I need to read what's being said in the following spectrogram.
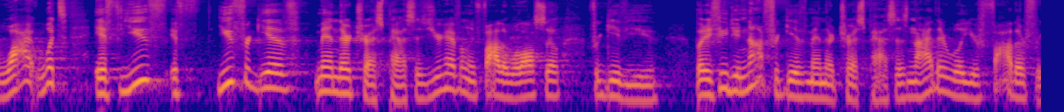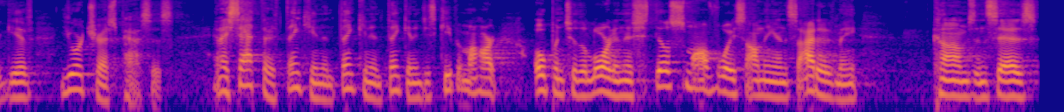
Why? What's, if you, if you forgive men their trespasses, your heavenly Father will also forgive you. But if you do not forgive men their trespasses, neither will your Father forgive your trespasses. And I sat there thinking and thinking and thinking and just keeping my heart open to the Lord. And this still small voice on the inside of me comes and says,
